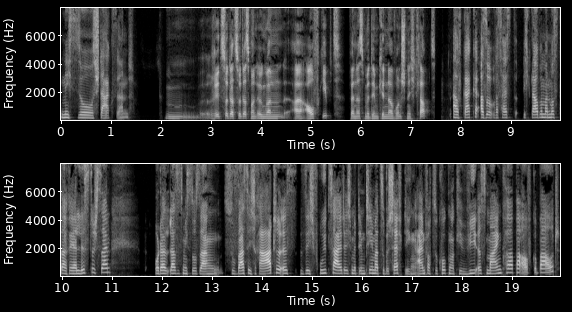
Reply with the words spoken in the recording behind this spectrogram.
nicht so stark sind. Hm, Rätst du dazu, dass man irgendwann äh, aufgibt, wenn es mit dem Kinderwunsch nicht klappt? Auf gar keinen, also was heißt, ich glaube, man muss da realistisch sein oder lass es mich so sagen, zu was ich rate, ist, sich frühzeitig mit dem Thema zu beschäftigen. Einfach zu gucken, okay, wie ist mein Körper aufgebaut?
